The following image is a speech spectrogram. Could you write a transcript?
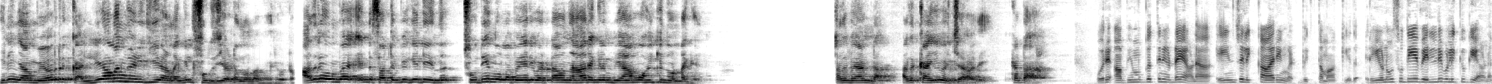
ഇനി ഞാൻ വേറൊരു കല്യാണം കഴിക്കുകയാണെങ്കിൽ സുധിച്ചേട്ടൻ എന്നുള്ള പേര് വെട്ടും. അതിനു മുമ്പ് എന്റെ സർട്ടിഫിക്കറ്റിൽ നിന്ന് ശ്രുതി എന്നുള്ള പേര് വെട്ടാമെന്ന് ആരെങ്കിലും വ്യാമോഹിക്കുന്നുണ്ടെങ്കിൽ അത് വേണ്ട അത് കൈവച്ചാൽ മതി. കേട്ടാ? ഒരു അഭിമുഖത്തിനിടെയാണ് ഏഞ്ചൽ ഇക്കാര്യങ്ങൾ വ്യക്തമാക്കിയത്. രേണു സുധിയെ വെല്ലുവിളിക്കുകയാണ്.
